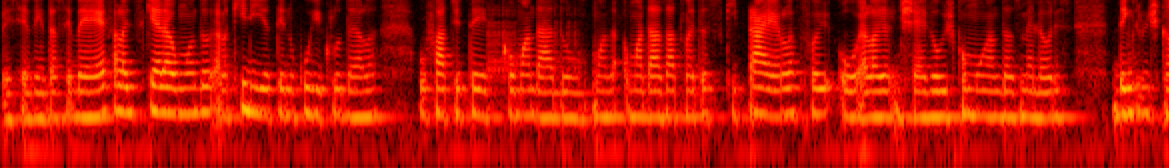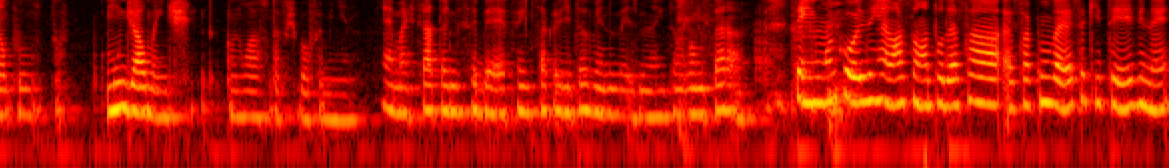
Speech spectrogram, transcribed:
esse evento da CBF, ela disse que era uma do, ela queria ter no currículo dela o fato de ter comandado uma, uma das atletas que para ela foi ou ela enxerga hoje como uma das melhores dentro de campo mundialmente quando o assunto é futebol feminino. É, mas tratando de CBF, a gente só acredita vendo mesmo, né? Então vamos esperar. Tem uma coisa em relação a toda essa, essa conversa que teve, né?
